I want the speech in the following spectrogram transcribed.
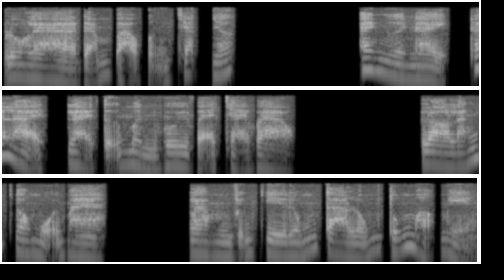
luôn là đảm bảo vững chắc nhất. Hai người này trái lại lại tự mình vui vẻ chạy vào. Lo lắng cho mũi mà, làm những chi lúng ta lúng túng mở miệng.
